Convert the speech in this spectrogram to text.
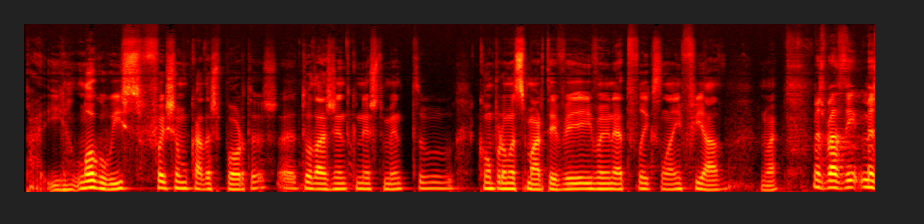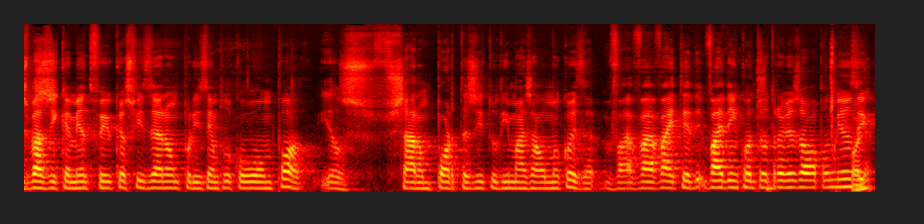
Pá, e logo isso fecha um bocado as portas a toda a gente que neste momento compra uma Smart TV e vem o Netflix lá enfiado, não é? Mas, basi- mas basicamente foi o que eles fizeram, por exemplo, com o HomePod. Eles fecharam portas e tudo e mais alguma coisa. Vai, vai, vai, ter, de- vai de encontro outra vez ao Apple Music. Olha,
